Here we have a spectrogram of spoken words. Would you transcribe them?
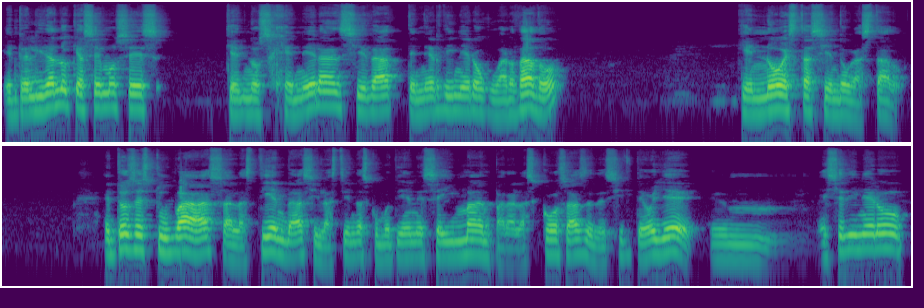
en realidad lo que hacemos es que nos genera ansiedad tener dinero guardado que no está siendo gastado. Entonces tú vas a las tiendas y las tiendas como tienen ese imán para las cosas de decirte, oye, ese dinero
